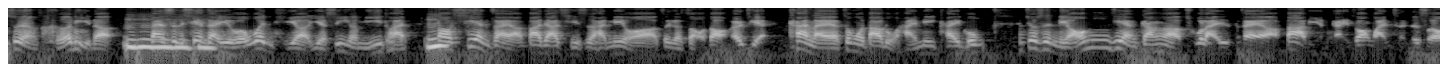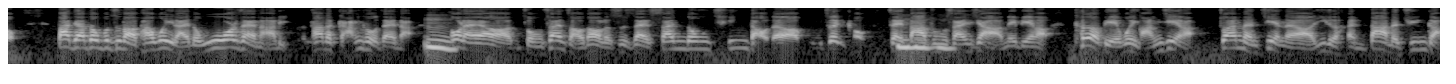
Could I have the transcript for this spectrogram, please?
是很合理的。但是呢，现在有个问题啊，也是一个谜团。到现在啊，大家其实还没有啊这个找到，而且看来啊，中国大陆还没开工。就是辽宁舰刚啊出来，在啊大连改装完成的时候，大家都不知道它未来的窝在哪里，它的港口在哪。嗯。后来啊，总算找到了，是在山东青岛的古镇口，在大珠山下那边啊，特别为航舰啊。专门建了啊一个很大的军港，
